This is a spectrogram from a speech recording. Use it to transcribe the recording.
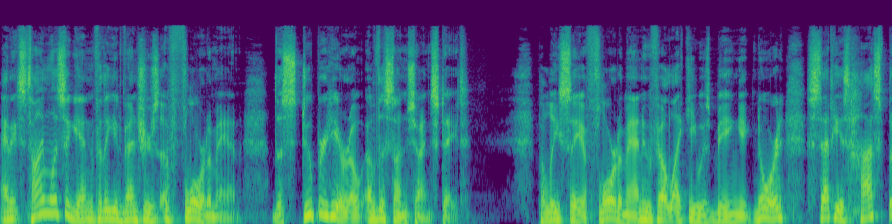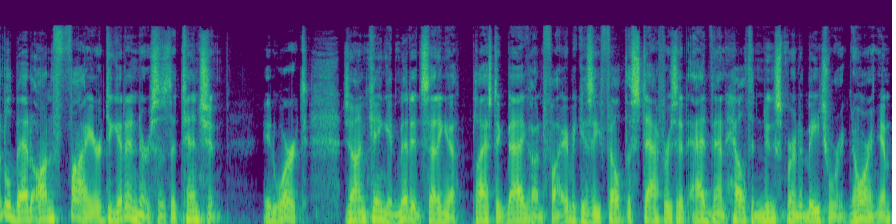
And it's time once again for the adventures of Florida Man, the superhero of the Sunshine State. Police say a Florida man who felt like he was being ignored set his hospital bed on fire to get a nurse's attention. It worked. John King admitted setting a plastic bag on fire because he felt the staffers at Advent Health in New Smyrna Beach were ignoring him.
